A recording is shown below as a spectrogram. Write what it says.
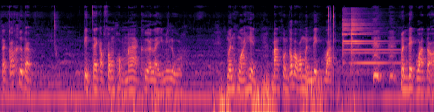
แต่ก็คือแบบติดใจกับทรงผมมากคืออะไรไม่รู้ เหมือนหัวเห็ด บางคนก็บอกว่าเหมือนเด็กวัด เหมือนเด็กวัดเหรอ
